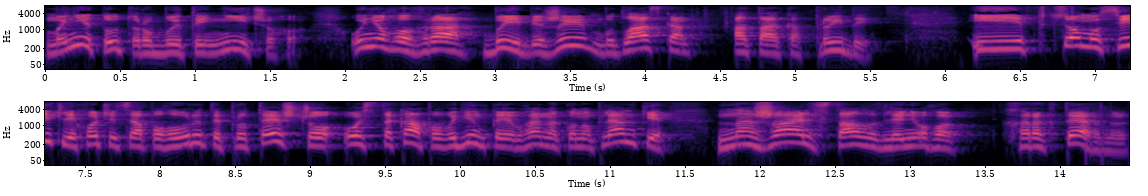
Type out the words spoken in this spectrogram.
мені тут робити нічого. У нього гра бий біжи, будь ласка, атака прийди. І в цьому світлі хочеться поговорити про те, що ось така поведінка Євгена Коноплянки, на жаль, стала для нього характерною.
